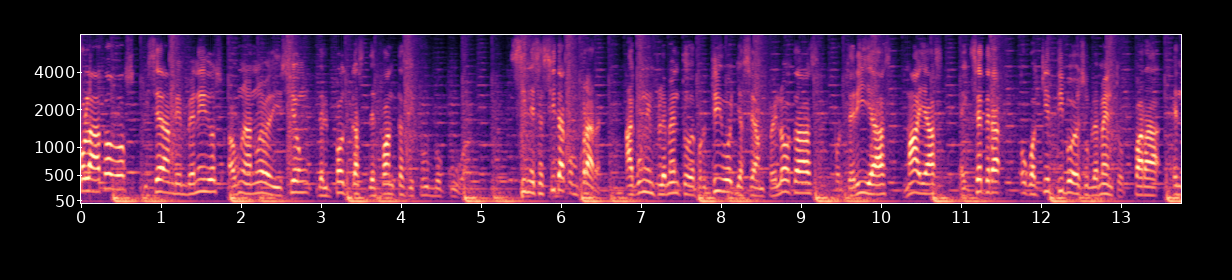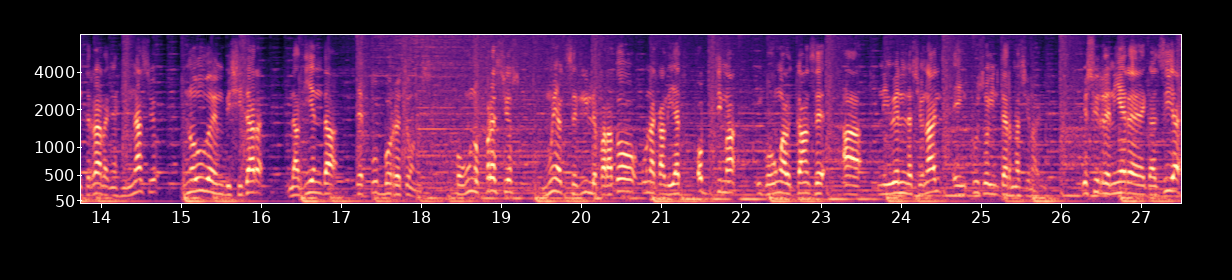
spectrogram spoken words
Hola a todos y sean bienvenidos a una nueva edición del podcast de Fantasy Football Cuba. Si necesita comprar algún implemento deportivo, ya sean pelotas, porterías, mallas, etcétera, o cualquier tipo de suplemento para entrenar en el gimnasio, no duden en visitar la tienda de Fútbol Returns con unos precios muy accesibles para todos, una calidad óptima y con un alcance a nivel nacional e incluso internacional. Yo soy Reniere García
